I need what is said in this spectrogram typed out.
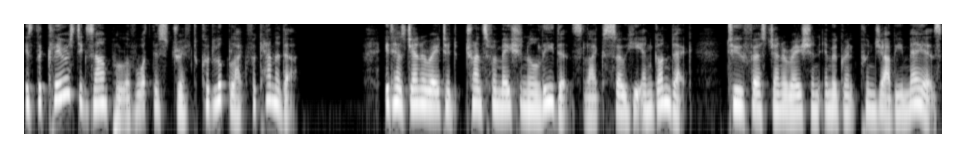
is the clearest example of what this drift could look like for Canada. It has generated transformational leaders like Sohi and Gondek, two first generation immigrant Punjabi mayors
